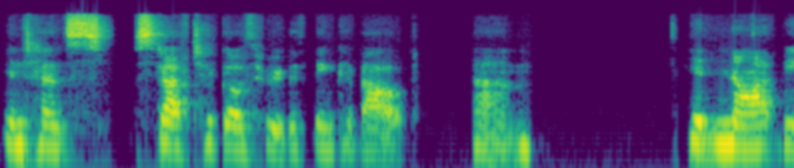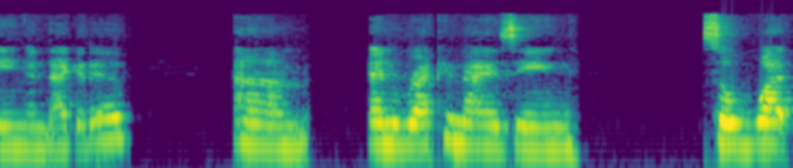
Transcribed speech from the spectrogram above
intense stuff to go through to think about. Um, it not being a negative um, and recognizing so what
